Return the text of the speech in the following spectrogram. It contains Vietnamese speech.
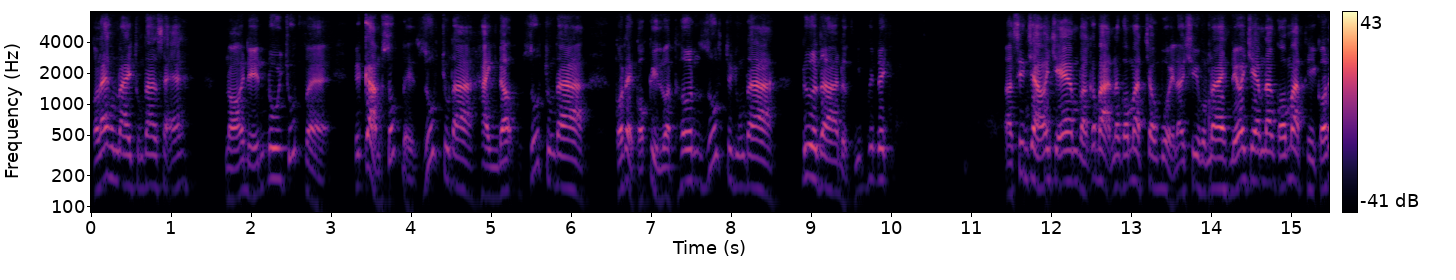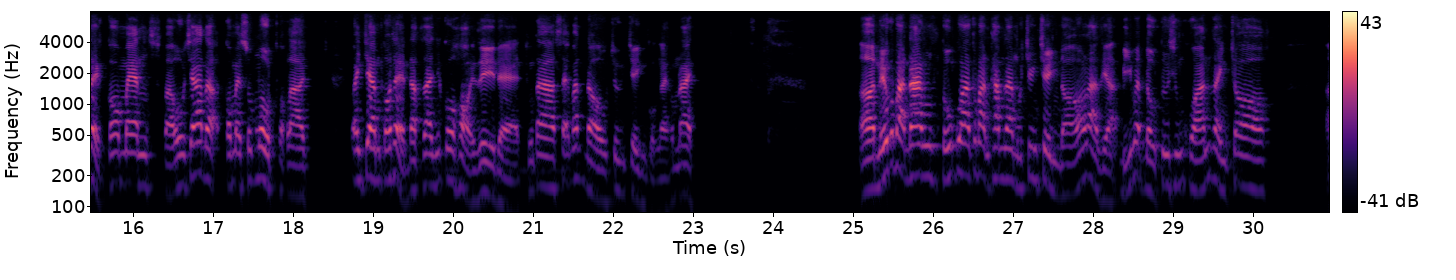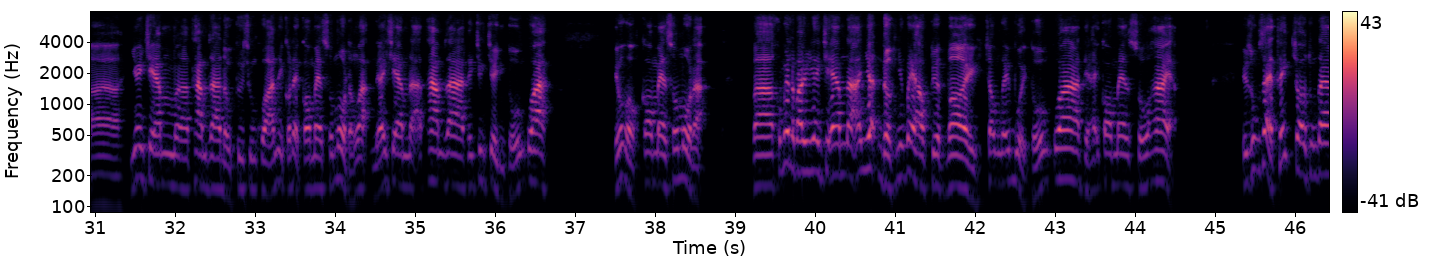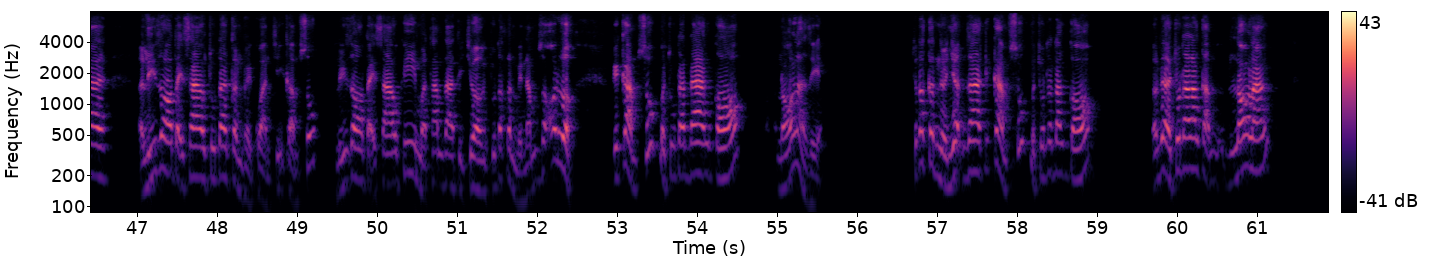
có lẽ hôm nay chúng ta sẽ nói đến đôi chút về cái cảm xúc để giúp chúng ta hành động giúp chúng ta có thể có kỷ luật hơn giúp cho chúng ta đưa ra được những quyết định. À, xin chào anh chị em và các bạn đang có mặt trong buổi livestream hôm nay. Nếu anh chị em đang có mặt thì có thể comment vào ô chat ạ, comment số 1 hoặc là anh chị em có thể đặt ra những câu hỏi gì để chúng ta sẽ bắt đầu chương trình của ngày hôm nay? À, nếu các bạn đang tối qua các bạn tham gia một chương trình đó là gì ạ? Bí mật đầu tư chứng khoán dành cho à, những anh chị em ờ, tham gia đầu tư chứng khoán thì có thể comment số 1 đúng không ạ? Nếu anh chị em đã tham gia cái chương trình tối hôm qua nếu có comment số 1 ạ. Và không biết là bao nhiêu anh chị em đã nhận được những bài học tuyệt vời trong cái buổi tối hôm qua thì hãy comment số 2 ạ. Thì Dũng giải thích cho chúng ta lý do tại sao chúng ta cần phải quản trị cảm xúc, lý do tại sao khi mà tham gia thị trường chúng ta cần phải nắm rõ được cái cảm xúc mà chúng ta đang có, nó là gì chúng ta cần phải nhận ra cái cảm xúc mà chúng ta đang có. Đó là chúng ta đang cảm, lo lắng.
